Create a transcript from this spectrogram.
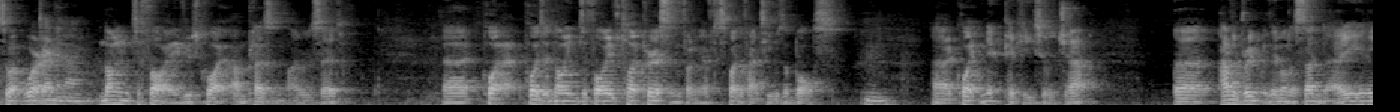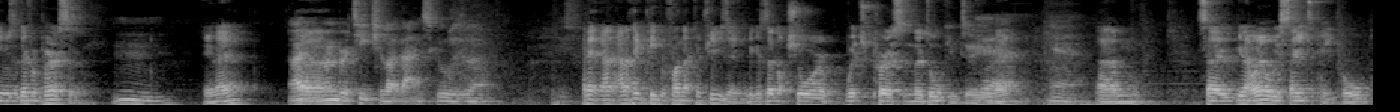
So at work, Gemini. nine to five, he was quite unpleasant. I would have said uh, quite quite a nine to five type person. Funny enough, despite the fact he was a boss, uh, quite nitpicky sort of chap. Uh, have a drink with him on a Sunday, and he was a different person. You know, I Uh, remember a teacher like that in school as well. And, it, and I think people find that confusing because they're not sure which person they're talking to. You know? Yeah. Yeah. Um, so, you know, I always say to people,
